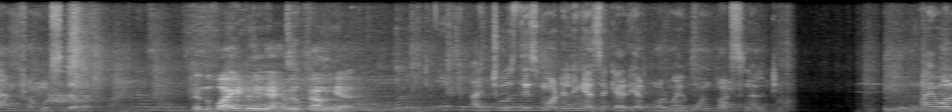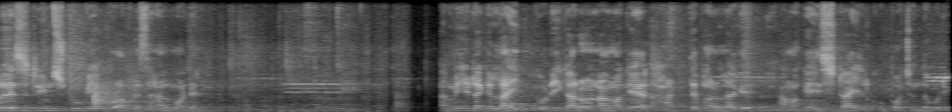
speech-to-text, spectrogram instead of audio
I am from Murshidabad. Then why do have you come here I choose this modeling as a career for my own personality. My always dreams to be a professional model. আমি এটাকে লাইক করি কারণ আমাকে হাঁটতে ভালো লাগে আমাকে স্টাইল খুব পছন্দ করি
